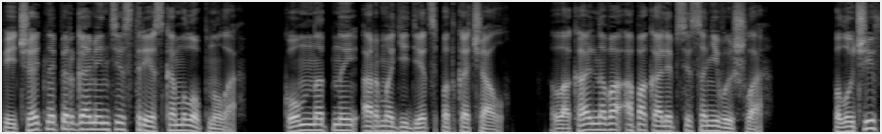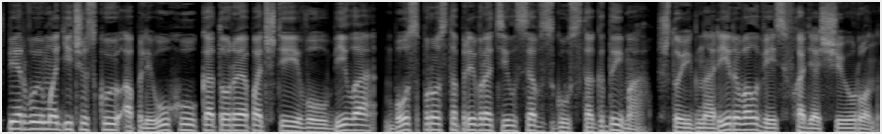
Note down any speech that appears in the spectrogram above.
Печать на пергаменте с треском лопнула. Комнатный армагедец подкачал. Локального апокалипсиса не вышло. Получив первую магическую оплеуху, которая почти его убила, босс просто превратился в сгусток дыма, что игнорировал весь входящий урон.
